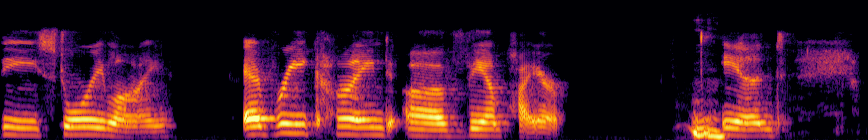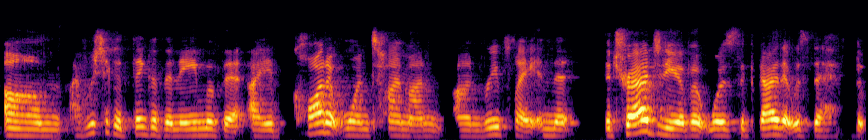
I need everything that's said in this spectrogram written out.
the storyline every kind of vampire Mm. and um, I wish I could think of the name of it. I had caught it one time on on replay, and the the tragedy of it was the guy that was the, the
